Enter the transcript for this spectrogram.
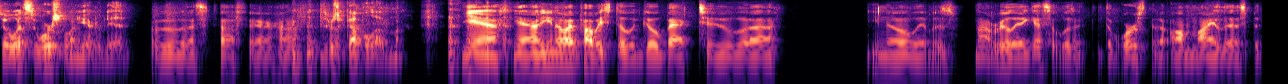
So what's the worst one you ever did? Ooh, that's tough there, huh? there's a couple of them yeah, yeah. You know, I probably still would go back to, uh, you know, it was not really. I guess it wasn't the worst on my list, but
